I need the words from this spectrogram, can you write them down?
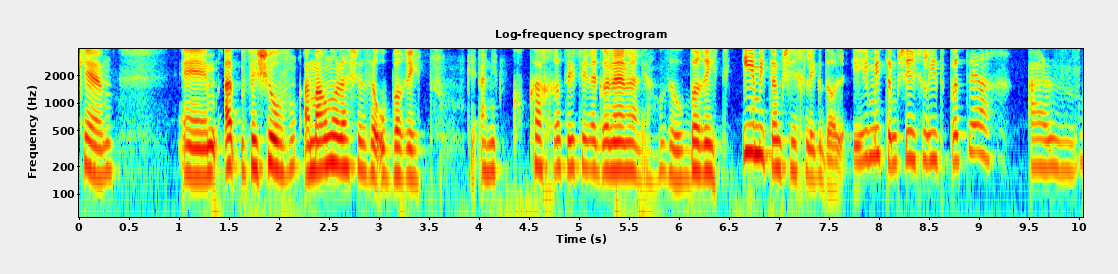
כן. אמ, אה, ושוב, אמרנו לה שזה עוברית. אני כל כך רציתי לגונן עליה, זה עוברית. אם היא תמשיך לגדול, אם היא תמשיך להתפתח, אז...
